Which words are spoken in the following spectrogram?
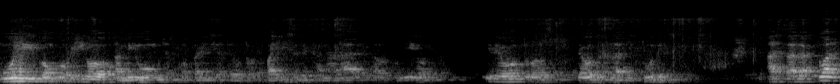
muy concurrido, también hubo muchas conferencias de otros países, de Canadá, de Estados Unidos y de, otros, de otras latitudes. Hasta la actual,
